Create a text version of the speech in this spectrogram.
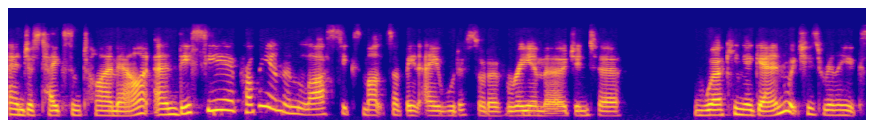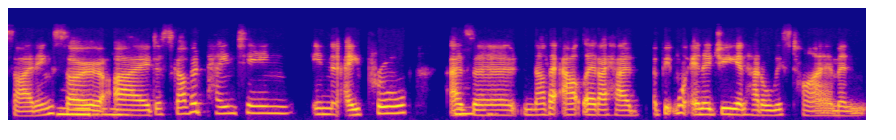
And just take some time out. And this year, probably in the last six months, I've been able to sort of re-emerge into working again, which is really exciting. So Mm. I discovered painting in April as Mm. a, another outlet. I had a bit more energy and had all this time and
